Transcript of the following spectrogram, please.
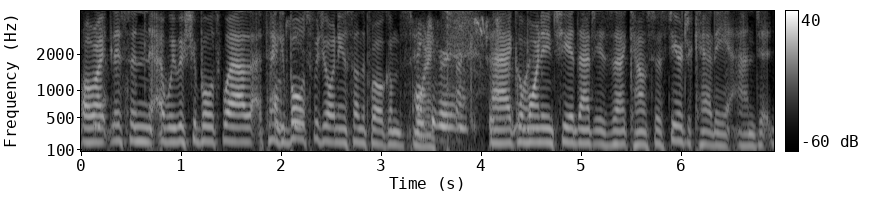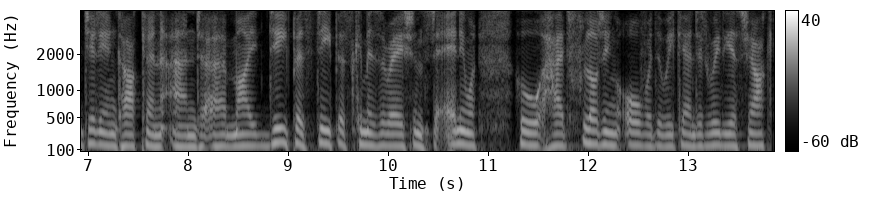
All right. Listen, uh, we wish you both well. Thank, you both for joining us on the programme this morning. Thank you very much. Uh, Good morning to you. That is uh, Councillors Deirdre Kelly and Gillian Coughlin. And uh, my deepest, deepest commiserations to anyone who had flooding over the weekend. It really is shocking.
